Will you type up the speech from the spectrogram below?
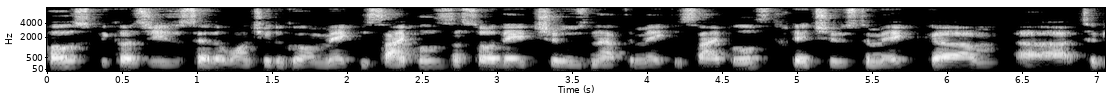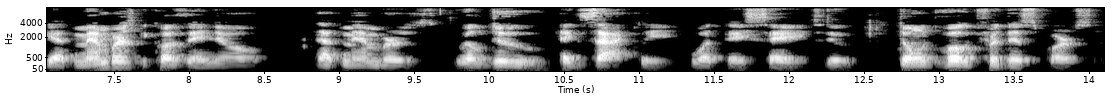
post because Jesus said, "I want you to go and make disciples," and so they choose not to make disciples. They choose to make um, uh, to get members because they know that members will do exactly what they say to do. Don't vote for this person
